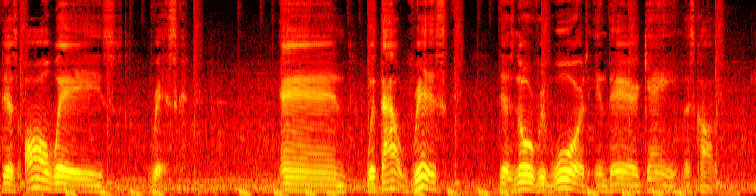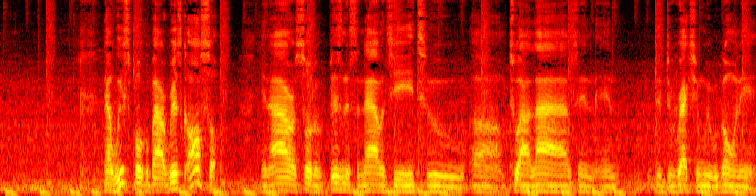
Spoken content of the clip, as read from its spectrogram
there's always risk. And without risk, there's no reward in their game, let's call it. Now, we spoke about risk also in our sort of business analogy to um, to our lives and, and the direction we were going in.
